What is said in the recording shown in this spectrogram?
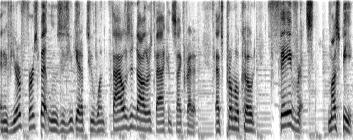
And if your first bet loses, you get up to $1,000 back in site credit. That's promo code favorites. Must be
